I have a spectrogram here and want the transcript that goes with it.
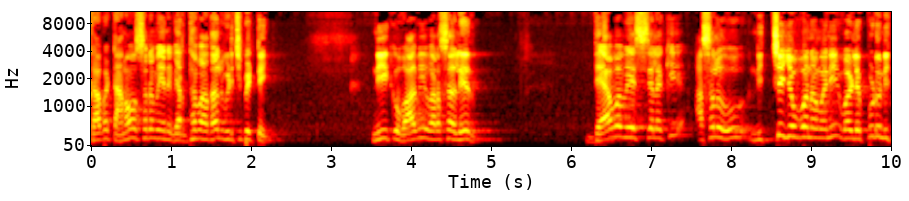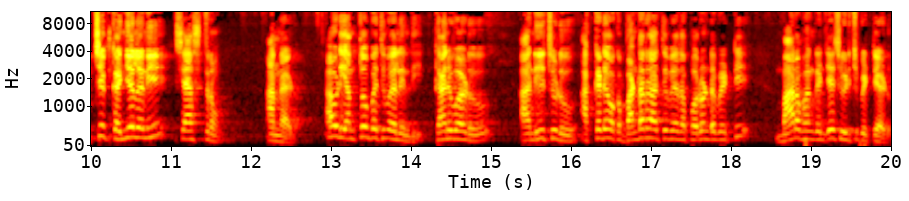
కాబట్టి అనవసరమైన వ్యర్థవాదాలు విడిచిపెట్టాయి. నీకు వావి వరస లేదు. దేవవేశ్యలకి అసలు నిత్య యౌవనమని వాళ్ళు ఎప్పుడు నిత్య కన్యలని శాస్త్రం అన్నాడు. ఆవిడ ఎంతో బతివాలింది కానీ వాడు ఆ నీచుడు అక్కడే ఒక బండరాతి మీద పరుండబెట్టి మానభంగం చేసి విడిచిపెట్టాడు.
